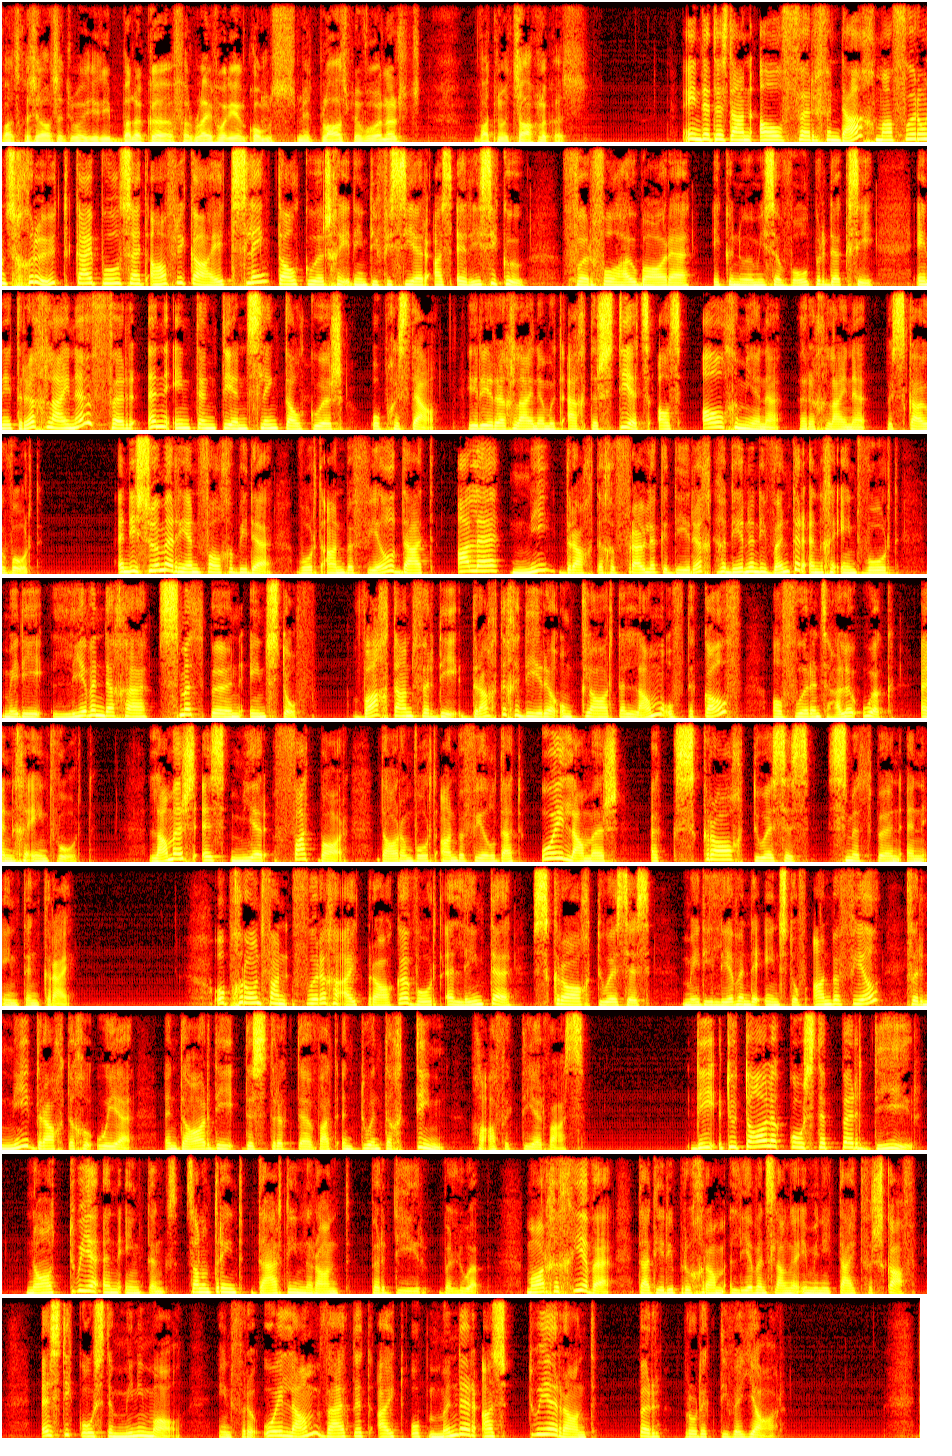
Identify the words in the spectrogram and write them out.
wat gesels het oor hierdie billike verblyfooreenkoms met plaasbewoners wat noodsaaklik is. En dit is dan al vir vandag, maar voor ons groet, Cape Wool Suid-Afrika het slenkdalkoors geïdentifiseer as 'n risiko vir volhoubare ekonomiese wolproduksie en het riglyne vir inenting teen slenkdalkoors opgestel. Hierdie riglyne moet egter steeds as algemene riglyne beskou word. In die somerreënvalgebiede word aanbeveel dat alle nie dragtige vroulike diere gedurende die winter ingeënt word met die lewendige Smithburn en stof. Wag dan vir die dragtige diere om klaar te lam of te kalf alvorens hulle ook ingeënt word. Lammers is meer vatbaar, daarom word aanbeveel dat ooi lammers 'n skraagdosis Smithburn inenting kry. Op grond van vorige uitbrake word 'n lente skraagdosis met die lewende enstof aanbeveel vir nie dragtige oeye in daardie distrikte wat in 2010 geaffekteer was. Die totale koste per dier na twee inentings sal omtrent R13 per dier beloop. Maar gegeewe dat hierdie program lewenslange immuniteit verskaf, is die koste minimaal en vir 'n ooi lam werk dit uit op minder as R2 per produktiewe jaar.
